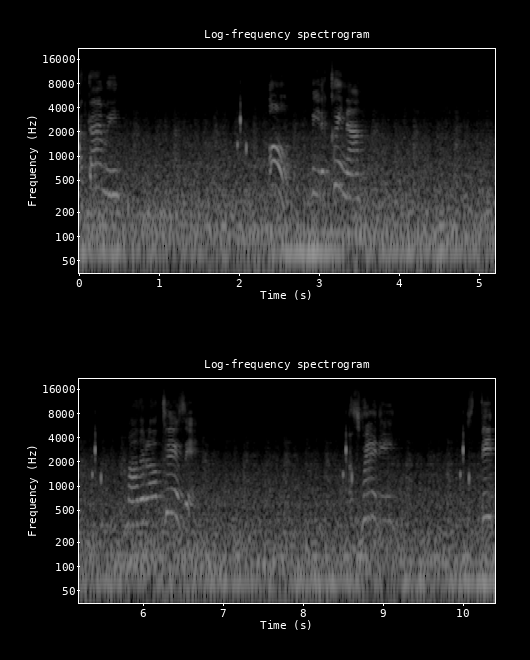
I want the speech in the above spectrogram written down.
Akami! Oh, be the queen! Mother of Tuesday! It's ready! State!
